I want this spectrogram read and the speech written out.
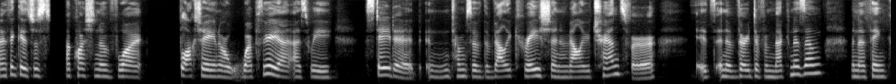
And I think it's just a question of what blockchain or Web3, as we stated, in terms of the value creation and value transfer, it's in a very different mechanism. And I think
